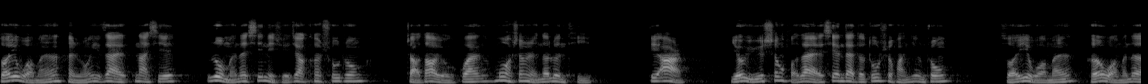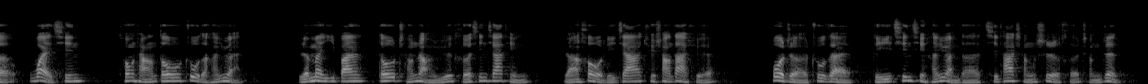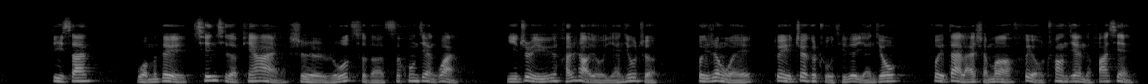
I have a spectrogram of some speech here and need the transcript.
所以我们很容易在那些入门的心理学教科书中找到有关陌生人的论题。第二，由于生活在现代的都市环境中，所以我们和我们的外亲通常都住得很远。人们一般都成长于核心家庭，然后离家去上大学。或者住在离亲戚很远的其他城市和城镇。第三，我们对亲戚的偏爱是如此的司空见惯，以至于很少有研究者会认为对这个主题的研究会带来什么富有创建的发现。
